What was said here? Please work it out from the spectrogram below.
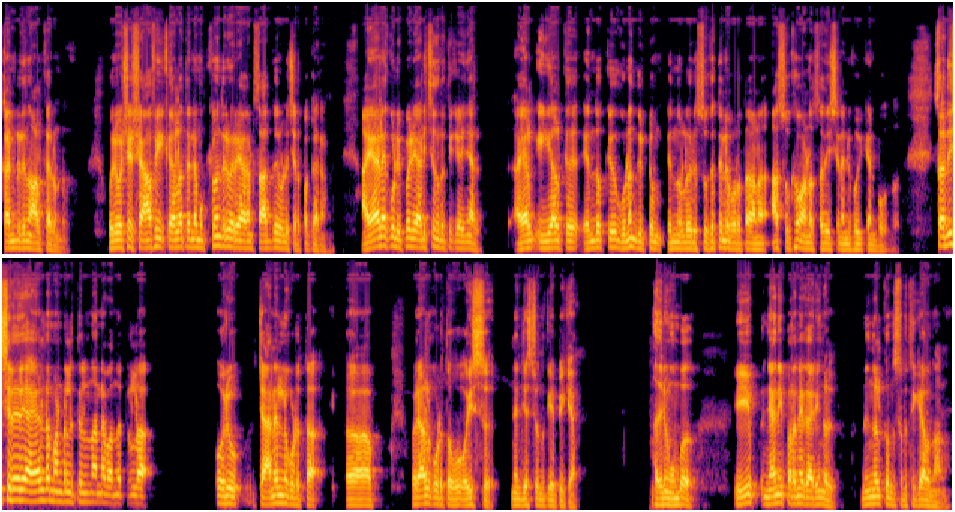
കണ്ടിരുന്ന ആൾക്കാരുണ്ട്. ഒരുപക്ഷെ ഷാഫി കേരളത്തിന്റെ മുഖ്യമന്ത്രി വരെയാകാൻ സാധ്യതയുള്ള ചെറുപ്പക്കാരാണ്. അയാളെ കൂടി ഇപ്പോഴേ അടിച്ചു നിർത്തി കഴിഞ്ഞാൽ അയാൾ ഇയാൾക്ക് എന്തൊക്കെയോ ഗുണം കിട്ടും എന്നുള്ള ഒരു സുഖത്തിന്റെ പുറത്താണ് ആ സുഖമാണ് സതീശൻ അനുഭവിക്കാൻ പോകുന്നത്. സതീശനെതിരെ അയാളുടെ മണ്ഡലത്തിൽ നിന്ന് തന്നെ വന്നിട്ടുള്ള ഒരു ചാനലിന് കൊടുത്ത ഒരാൾ കൊടുത്ത വോയിസ് ഞാൻ ജസ്റ്റ് ഒന്ന് കേൾപ്പിക്കാം. അതിനു മുമ്പ് ഈ ഞാൻ ഈ പറഞ്ഞ കാര്യങ്ങൾ നിങ്ങൾക്കൊന്ന് ശ്രദ്ധിക്കാവുന്നതാണ്.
